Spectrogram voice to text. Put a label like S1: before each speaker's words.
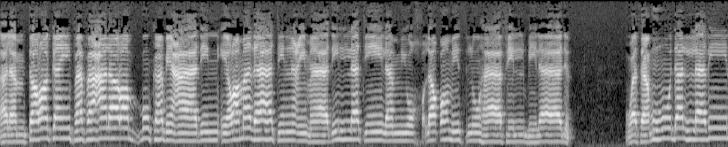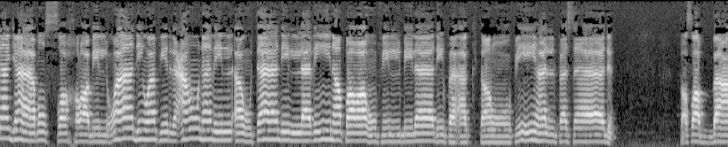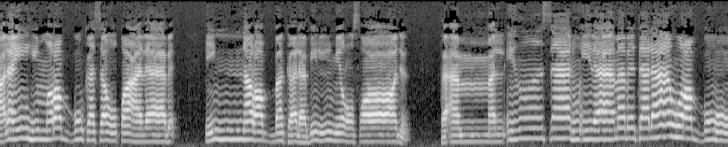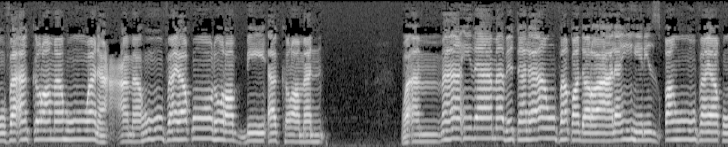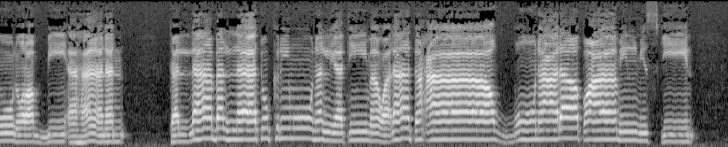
S1: ألم تر كيف فعل ربك بعاد إرم ذات العماد التي لم يخلق مثلها في البلاد وثمود الذين جابوا الصخر بالواد وفرعون ذي الأوتاد الذين طغوا في البلاد فأكثروا فيها الفساد فصب عليهم ربك سوط عذاب. إن ربك لبالمرصاد. فأما الإنسان إذا ما ابتلاه ربه فأكرمه ونعمه فيقول ربي أكرمن. وأما إذا ما ابتلاه فقدر عليه رزقه فيقول ربي أهانن كلا بل لا تكرمون اليتيم ولا تحاضون على طعام المسكين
